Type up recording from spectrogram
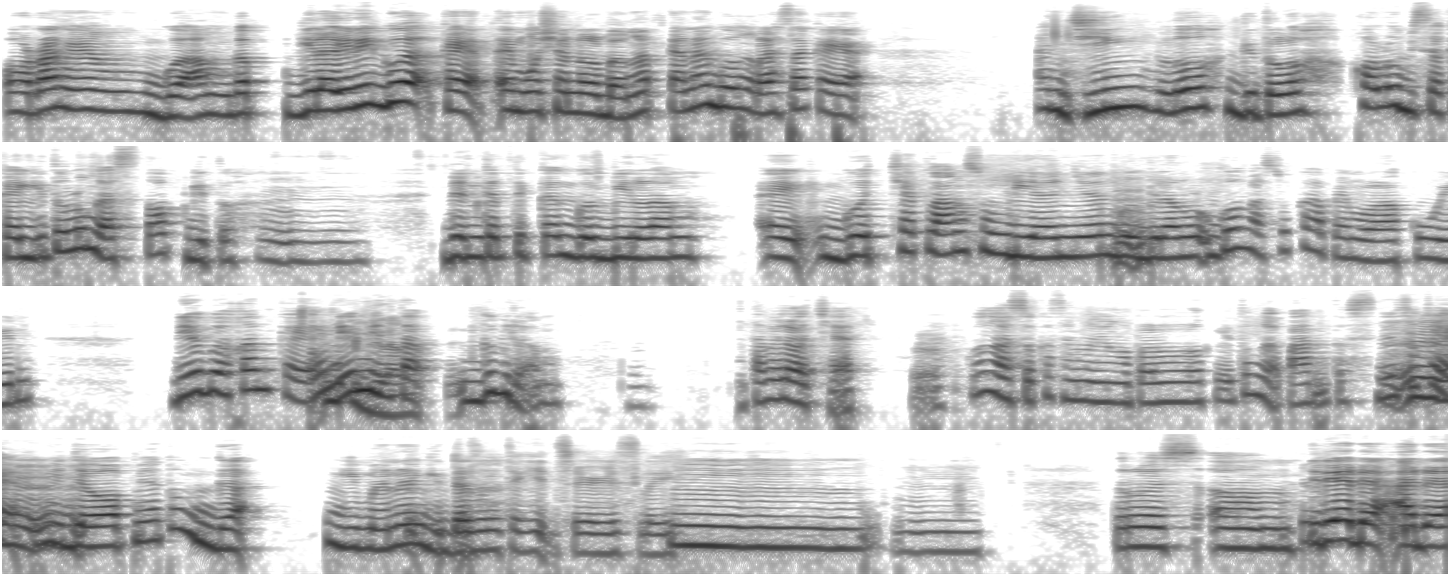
orang yang gue anggap gila ini gue kayak emosional banget karena gue ngerasa kayak anjing lo gitu loh kok lo bisa kayak gitu lo nggak stop gitu Hmm. dan ketika gue bilang eh gue chat langsung dianya gue Hmm. bilang lo gue nggak suka apa yang lo lakuin dia bahkan kayak Oh, dia bilang? minta gue bilang tapi lo chat Hmm. gue nggak suka sama yang apa lo lakuin itu nggak pantas dia tuh kayak Hmm. ngejawabnya tuh nggak gimana It gitu doesn't take it seriously. Hmm, Hmm. terus em, jadi ada ada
